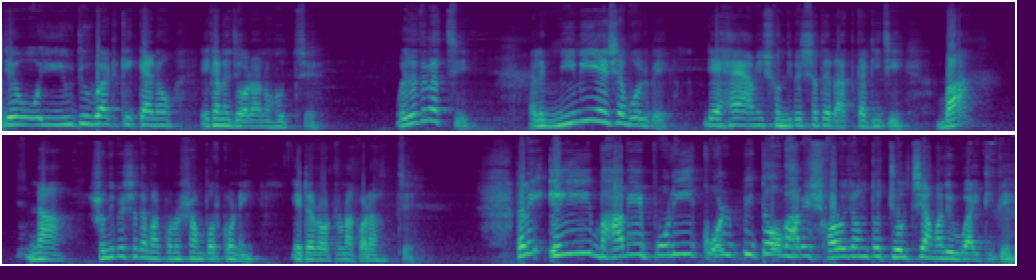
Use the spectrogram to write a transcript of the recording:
যে ওই ইউটিউবারকে কেন এখানে জড়ানো হচ্ছে। বুঝতে পারছি? তাহলে মিমি এসে বলবে যে হ্যাঁ আমি সন্দীপের সাথে রাত কাটিয়েছি। বা, না, সন্দীপের সাথে আমার কোনো সম্পর্ক নেই। এটা রটনা করা হচ্ছে। তাহলে এইভাবে পরিকল্পিতভাবে ষড়যন্ত্র চলছে আমাদের ওয়াইটিতে।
